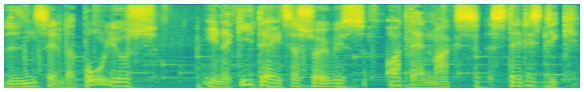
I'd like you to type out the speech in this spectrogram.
Videnscenter Bolius, Energidataservice og Danmarks Statistik.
